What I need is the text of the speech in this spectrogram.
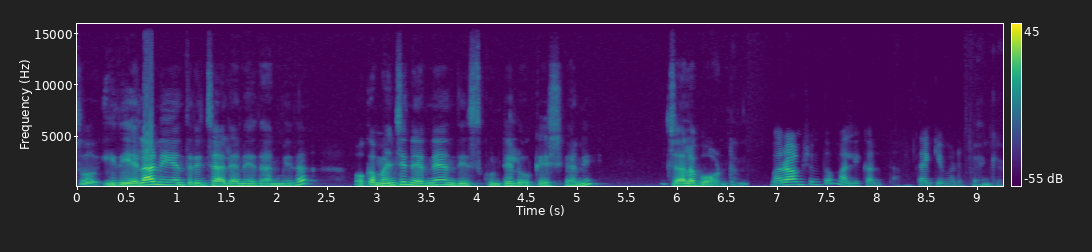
సో ఇది ఎలా నియంత్రించాలి అనే దాని మీద ఒక మంచి నిర్ణయం తీసుకుంటే లోకేష్ కానీ చాలా బాగుంటుంది. మరో అంశంతో మళ్ళీ కలుద్దాం. Thank you madam. Thank you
